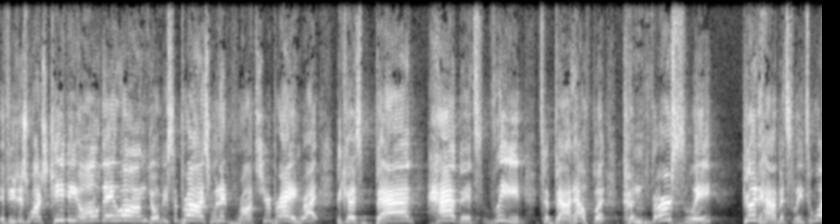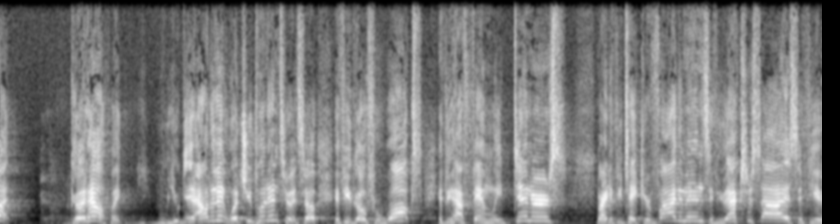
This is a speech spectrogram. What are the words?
If you just watch TV all day long, don't be surprised when it rots your brain, right? Because bad habits lead to bad health. But conversely, good habits lead to what? Good health. Like you get out of it what you put into it. So if you go for walks, if you have family dinners, right? If you take your vitamins, if you exercise, if you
